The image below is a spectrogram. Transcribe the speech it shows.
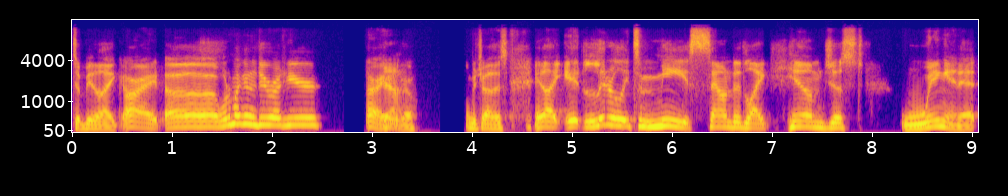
to be like, all right, uh, what am I gonna do right here? All right, here we go. Let me try this. And like it literally to me sounded like him just winging it,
